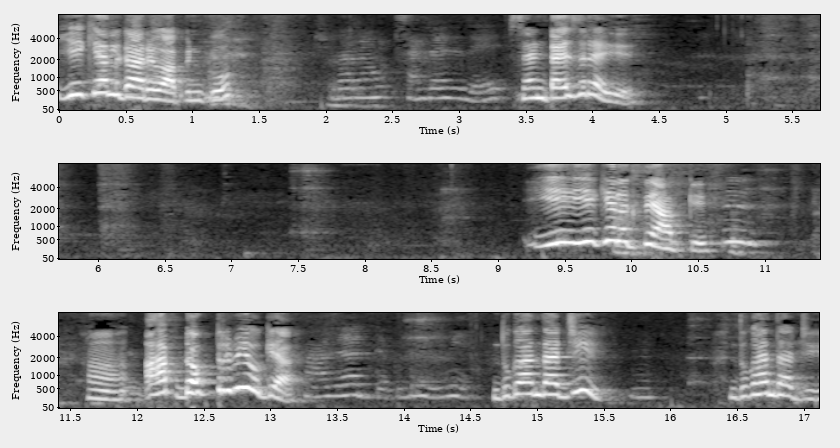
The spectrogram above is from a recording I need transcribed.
के ये क्या लगा रहे हो आप इनको? सैनिटाइजर है। ये? ये ये क्या लगते हैं आपके? हाँ आप डॉक्टर भी हो क्या? दुकानदार जी? दुकानदार जी।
